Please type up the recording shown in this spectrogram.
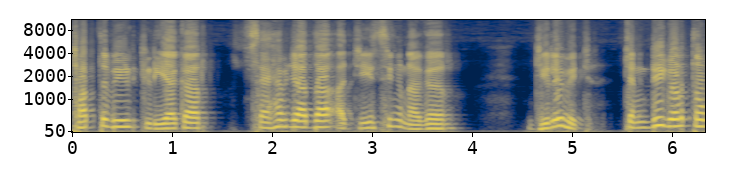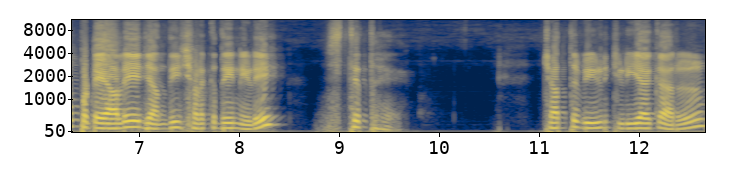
ਛੱਤਬੀੜ ਚਿੜੀਆ ਘਰ ਸਹਿਬਜ਼ਾਦਾ ਅਜੀਤ ਸਿੰਘ ਨਗਰ ਜ਼ਿਲ੍ਹੇ ਵਿੱਚ ਚੰਡੀਗੜ੍ਹ ਤੋਂ ਪਟਿਆਲੇ ਜਾਂਦੀ ਸੜਕ ਦੇ ਨੇੜੇ ਸਥਿਤ ਹੈ। ਛੱਤਬੀੜ ਚਿੜੀਆ ਘਰ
